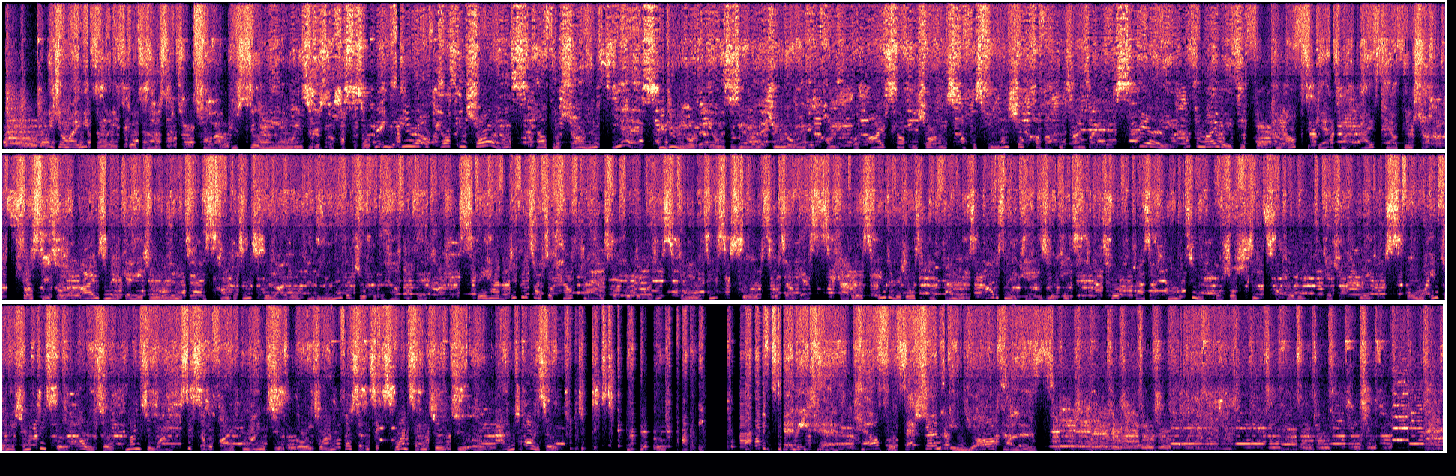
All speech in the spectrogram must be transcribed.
Ijoma, I need some money to go to the hospital. Tola, you still need money to go to the hospital? We're in the era of health insurance. Health insurance? Yes. You do know that illnesses never let you know when they're coming, but Ives Health Insurance offers financial cover in times like this. Really? What am I waiting for? I'm off to get my Ives Health Insurance. Trust me, Tola. Ives Medicare HMO Limited is competent, reliable, and they never joke with the health of their clients. They have different types of health plans for corporate bodies, communities, schools, hotel guests, travelers, individuals, and families. Ives Medicare is located at Hope Plaza, number 2, Osho Street, Oklobi, Ikeja, Lagos. For more information, please call Orito 921 655 92, Orito 476 17220, and Orito 269 Ives Medicare, health protection in your colors.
